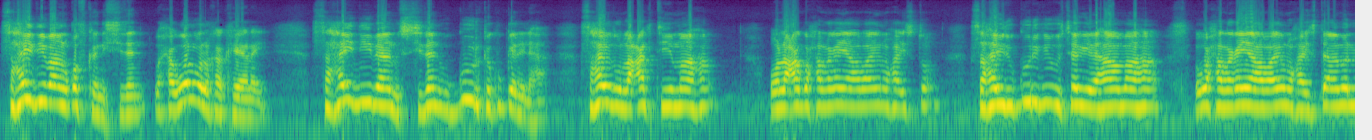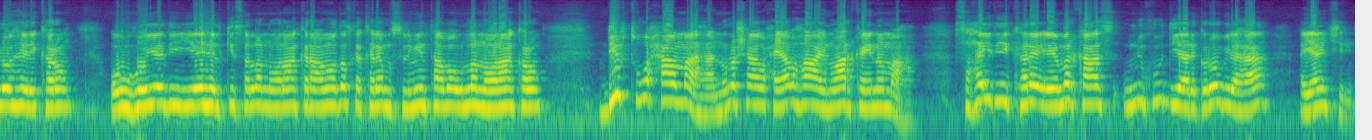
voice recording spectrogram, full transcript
Sahaydii baanu qofkani sidan. Waxaa walwalka keenay sahaydii baanu sidan uu guurka ku geli lahaa. Sahaydu lacagtii maaha oo lacag waxaa laga yaabaa inuu haysto. Sahaydu gurigii uu tegi lahaa maaha oo waxaa laga yaabaa inuu haysto ama loo heli karo. Oo uu hooyadii iyo ehelkiisa la noolaan karo ama dadka kale muslimiintaba uu la noolaan karo. Dhibtu waxaa ma aha nolosha waxyaabaha aynu arkayna maaha. Sahaydii kale ee markaas uu ninkuu diyaar garoobi lahaa ayaan jirin.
